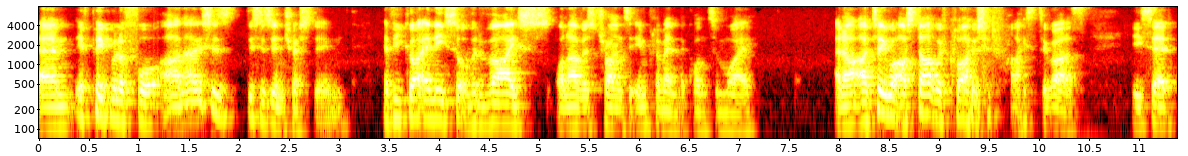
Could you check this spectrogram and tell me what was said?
Um, if people have thought, oh no, this is this is interesting. Have you got any sort of advice on others trying to implement the quantum way? And I'll, I'll tell you what. I'll start with Clive's advice to us. He said,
